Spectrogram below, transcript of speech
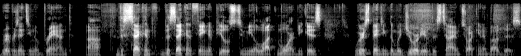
representing a brand uh, the second the second thing appeals to me a lot more because we're spending the majority of this time talking about this.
